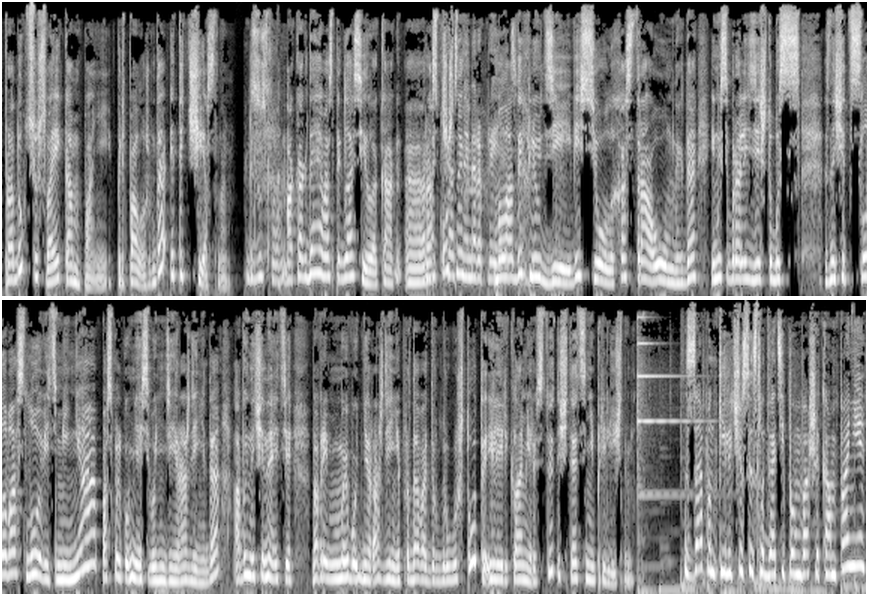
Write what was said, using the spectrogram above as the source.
продукцию своей компании, предположим, да, это честно. Безусловно. А когда я вас пригласила как э, роскошных молодых людей, веселых, остроумных, да, и мы собрались здесь, чтобы, с- значит, словословить меня, поскольку у меня сегодня день рождения, да, а вы начинаете во время моего дня рождения продавать друг другу что-то или рекламировать, то это считается неприличным. Запонки или часы с логотипом вашей компании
